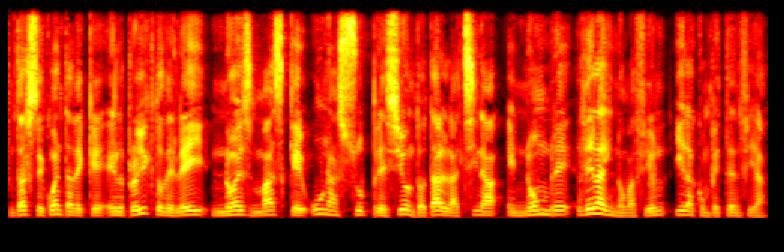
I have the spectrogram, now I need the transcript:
darse cuenta de que el proyecto de ley no es más que una supresión total a China en nombre de la innovación y la competencia.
